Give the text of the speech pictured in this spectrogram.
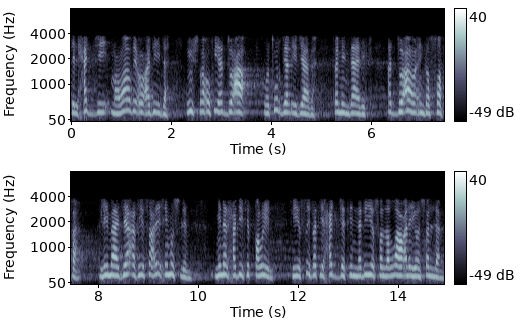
في الحج مواضع عديدة يشرع فيها الدعاء وترجى الإجابة. فمن ذلك الدعاء عند الصفا لما جاء في صحيح مسلم من الحديث الطويل في صفة حجة النبي صلى الله عليه وسلم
